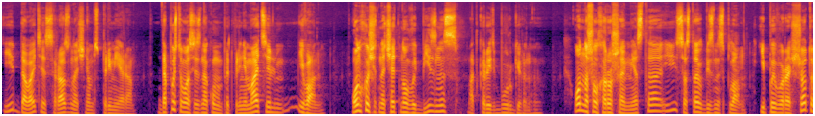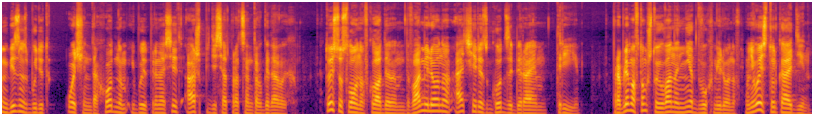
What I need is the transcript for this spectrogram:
И давайте сразу начнем с примера. Допустим, у вас есть знакомый предприниматель Иван. Он хочет начать новый бизнес, открыть бургерную. Он нашел хорошее место и составил бизнес-план. И по его расчетам бизнес будет очень доходным и будет приносить аж 50% годовых. То есть условно вкладываем 2 миллиона, а через год забираем 3. Проблема в том, что у Ивана нет 2 миллионов, у него есть только один.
